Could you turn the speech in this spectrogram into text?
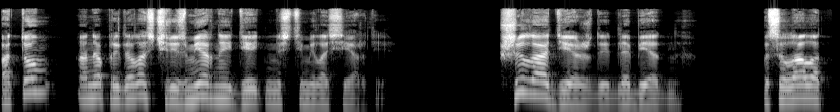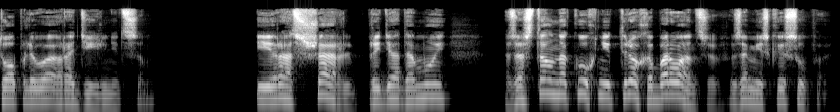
Потом она предалась чрезмерной деятельности милосердия. Шила одежды для бедных, посылала топливо родильницам. И раз Шарль, придя домой, застал на кухне трех оборванцев за миской супа.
